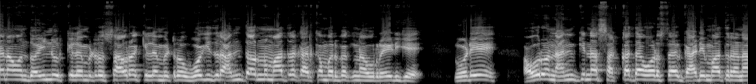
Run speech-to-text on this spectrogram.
ಏನೋ ಒಂದು ಐನೂರು ಕಿಲೋಮೀಟರ್, ಸಾವಿರ ಕಿಲೋಮೀಟರ್ ಹೋಗಿದ್ರೆ ಅಂಥವ್ರನ್ನ ಮಾತ್ರ ಕರ್ಕೊಂಡ್ ಬರ್ಬೇಕು ನಾವು ರೈಡ್ಗೆ. ನೋಡಿ, ಅವರು ನನ್ಕಿನ್ನ ಸಖತ್ತ ಓಡಿಸ್ತಾರೆ ಗಾಡಿ ಮಾತ್ರನ?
